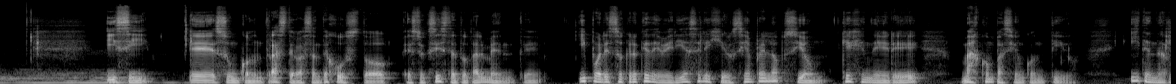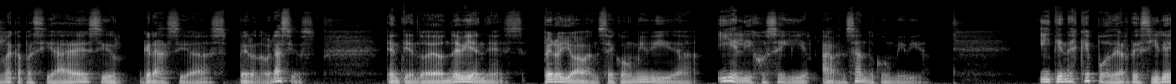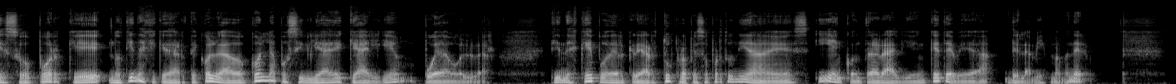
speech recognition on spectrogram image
Y sí, es un contraste bastante justo, eso existe totalmente, y por eso creo que deberías elegir siempre la opción que genere más compasión contigo y tener la capacidad de decir gracias, pero no gracias. Entiendo de dónde vienes, pero yo avancé con mi vida y elijo seguir avanzando con mi vida. Y tienes que poder decir eso porque no tienes que quedarte colgado con la posibilidad de que alguien pueda volver. Tienes que poder crear tus propias oportunidades y encontrar a alguien que te vea de la misma manera.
